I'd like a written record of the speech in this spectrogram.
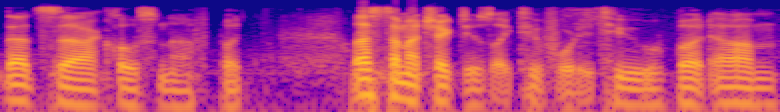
that's uh, close enough, but last time I checked it was like 242. But um,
